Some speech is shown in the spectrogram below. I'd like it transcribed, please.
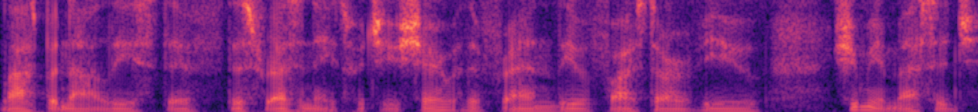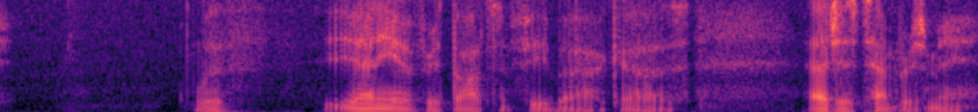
last but not least, if this resonates with you, share it with a friend, leave a five star review, shoot me a message with any of your thoughts and feedback, as that just tempers me.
